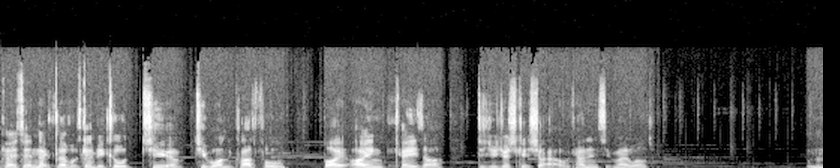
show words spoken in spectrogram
Okay, so next level is going to be called 2 um, two 1 Cloud Fall by Iron Kazar. Did you just get shot out of a cannon in Super Mario World? Hmm.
